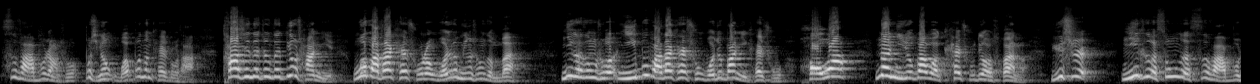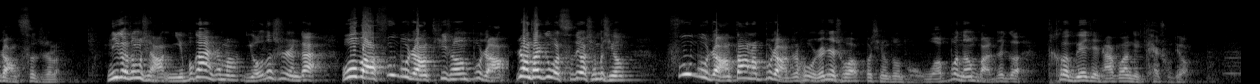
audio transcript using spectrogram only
司法部长说：“不行，我不能开除他。他现在正在调查你，我把他开除了，我这个名声怎么办？”尼克松说：“你不把他开除，我就把你开除。”好啊，那你就把我开除掉算了。于是尼克松的司法部长辞职了。尼克松想：“你不干什么？有的是人干。我把副部长提成部长，让他给我辞掉，行不行？”副部长当了部长之后，人家说：“不行，总统，我不能把这个特别检察官给开除掉。”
